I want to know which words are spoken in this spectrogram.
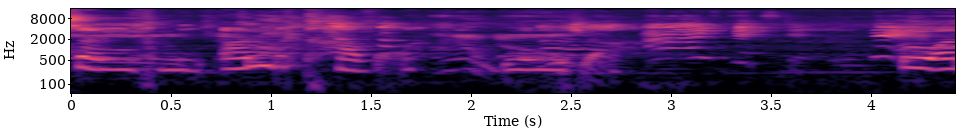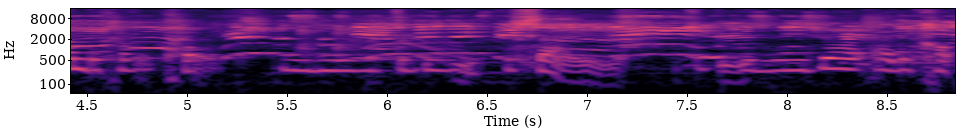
so you can be undercover ninja. Or undercover cop. You need to be the same. To be a ninja and a cop.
